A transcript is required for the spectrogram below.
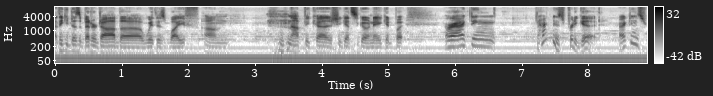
I think he does a better job uh, with his wife, um, not because she gets to go naked, but her acting. Her acting is pretty good. Her acting's.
